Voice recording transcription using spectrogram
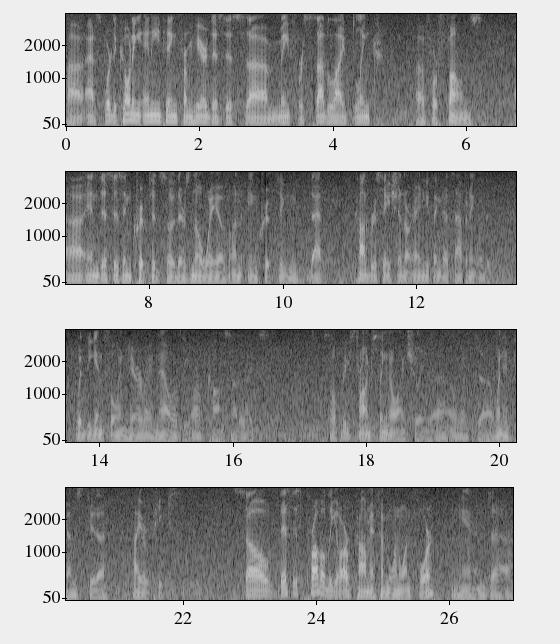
Uh, as for decoding anything from here, this is uh, made for satellite link uh, for phones, uh, and this is encrypted, so there's no way of unencrypting that conversation or anything that's happening with the with the info in here right now of the ORBCOMM satellites. So pretty strong signal actually uh, when it comes to the higher peaks. So this is probably ORBCOMM FM114, and uh,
